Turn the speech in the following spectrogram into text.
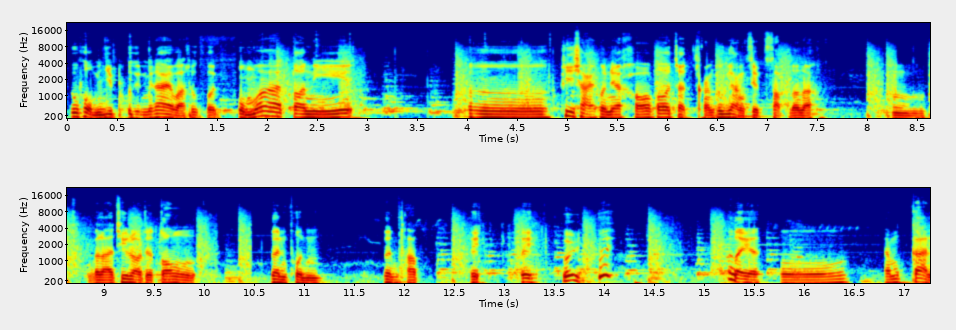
คือผมหยิบปืนไม่ได้วะทุกคน ผมว่าตอนนี้ เออพี่ชายคนเนี้ยเขาก็จัดการทุกอย่างเสร็จสับแล้วนะอืม เวลาที่เราจะต้องเพื่อนพลเพื่อนทัพเฮ้ย เฮ้ย เฮ้ย เฮ้ย อะไรอะโอ้น้ำกัน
